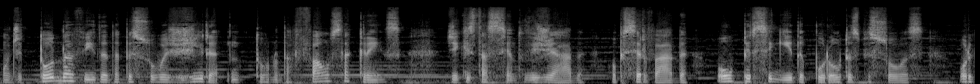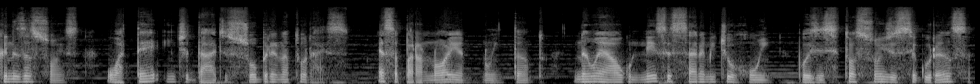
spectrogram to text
onde toda a vida da pessoa gira em torno da falsa crença de que está sendo vigiada, observada ou perseguida por outras pessoas, organizações ou até entidades sobrenaturais. Essa paranoia, no entanto, não é algo necessariamente ruim, pois em situações de segurança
